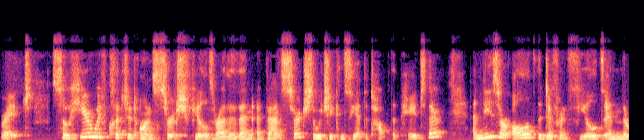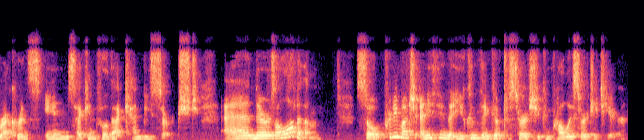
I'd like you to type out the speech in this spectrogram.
Right. So here we've clicked it on search fields rather than advanced search, which you can see at the top of the page there. And these are all of the different fields in the records in PsycInfo that can be searched. And there's a lot of them. So pretty much anything that you can think of to search, you can probably search it here.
